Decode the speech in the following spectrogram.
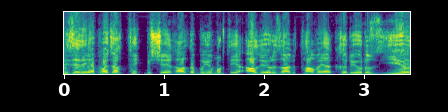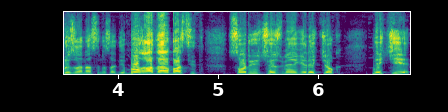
Bize de yapacak tek bir şey kaldı. Bu yumurtayı alıyoruz abi tavaya kırıyoruz yiyoruz anasını satayım. Bu kadar basit. Soruyu çözmeye gerek yok. Peki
